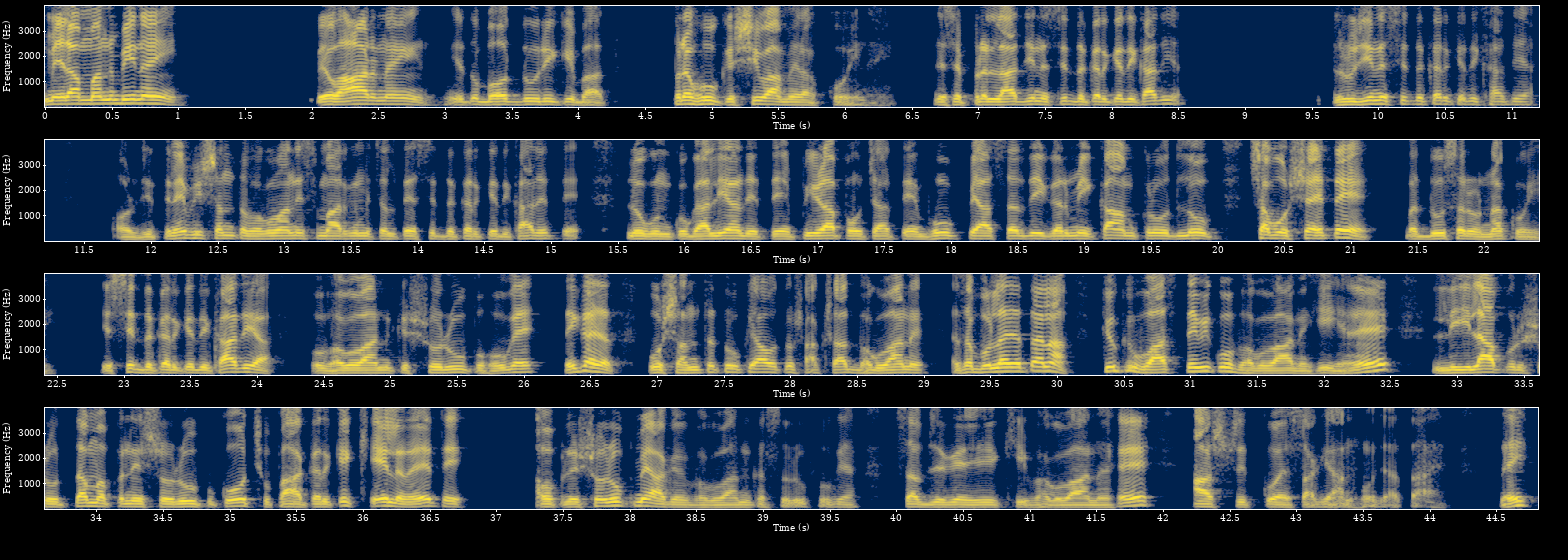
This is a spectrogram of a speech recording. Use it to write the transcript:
मेरा मन भी नहीं, व्यवहार नहीं, ये तो बहुत दूरी की बात। प्रभु के शिवा मेरा कोई नहीं। जैसे प्रहलाद जी ने सिद्ध करके दिखा दिया, ध्रुव जी ने सिद्ध करके दिखा दिया। और जितने भी संत भगवान इस मार्ग में चलते हैं, सिद्ध करके दिखा देते हैं। लोग उनको गालियाँ देते हैं, पीड़ा पहुंचाते हैं, भूख, प्यास, सर्दी, गर्मी, काम, क्रोध, लोभ, सब वो सहते हैं, बस दूसरों न कोई। ये सिद्ध करके दिखा दिया, वो भगवान के स्वरूप हो गए। नहीं कहा जाता, वो संत तो क्या हो तो साक्षात भगवान है। ऐसा बोला जाता है ना, क्योंकि वास्तविक वो भगवान ही है। लीला पुरुषोत्तम अपने स्वरूप को छुपा करके खेल रहे थे। अब अपने स्वरूप में आ गए भगवान का स्वरूप हो गया। सब जगह एक ही भगवान है, आश्रित को ऐसा ज्ञान हो जाता है, नहीं?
